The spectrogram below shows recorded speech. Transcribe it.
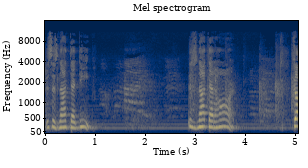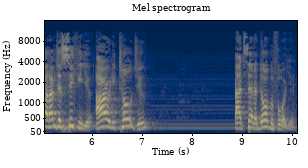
This is not that deep. This is not that hard. God, I'm just seeking you. I already told you I'd set a door before you.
